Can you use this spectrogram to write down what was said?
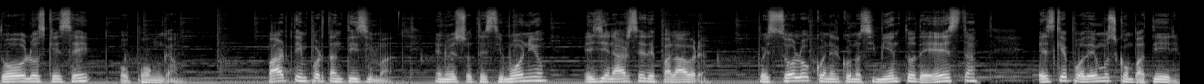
todos los que se opongan. Parte importantísima en nuestro testimonio es llenarse de palabra, pues solo con el conocimiento de esta es que podemos combatir,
